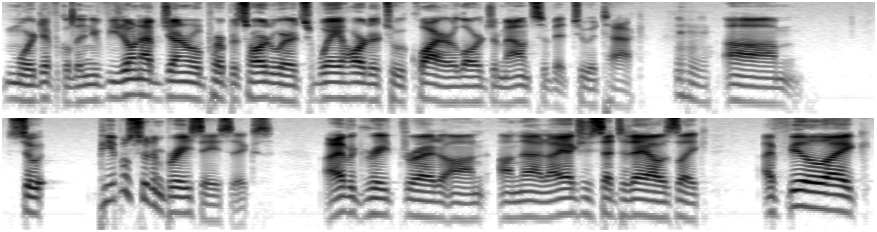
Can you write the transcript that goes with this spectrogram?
more difficult. And if you don't have general purpose hardware, it's way harder to acquire large amounts of it to attack. Um, so people should embrace ASICs. I have a great thread on on that. I actually said today I was like, I feel like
